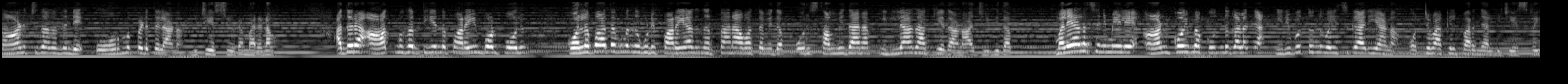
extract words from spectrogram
കാണിച്ചു തന്നതിന്റെ ഓർമ്മപ്പെടുത്തലാണ് വിജയശ്രീയുടെ മരണം. അതൊരു ആത്മഹത്യ എന്ന് പറയുമ്പോൾ പോലും കൊലപാതകം കൂടി പറയാതെ നിർത്താനാവാത്ത വിധം ഒരു സംവിധാനം ഇല്ലാതാക്കിയതാണ് ആ ജീവിതം. മലയാള സിനിമയിലെ ആൺകോയ്മ കൊന്നുകളഞ്ഞ ഇരുപത്തൊന്ന് വയസ്സുകാരിയാണ് ഒറ്റവാക്കിൽ പറഞ്ഞാൽ വിജയശ്രീ.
